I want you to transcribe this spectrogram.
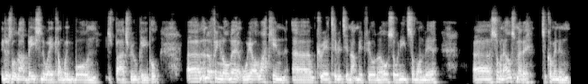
he does look like beast in the way he can win ball and just barge through people. Um, another thing, all, mate, we are lacking um, creativity in that midfield, and also we need someone there, uh, someone else maybe to come in and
